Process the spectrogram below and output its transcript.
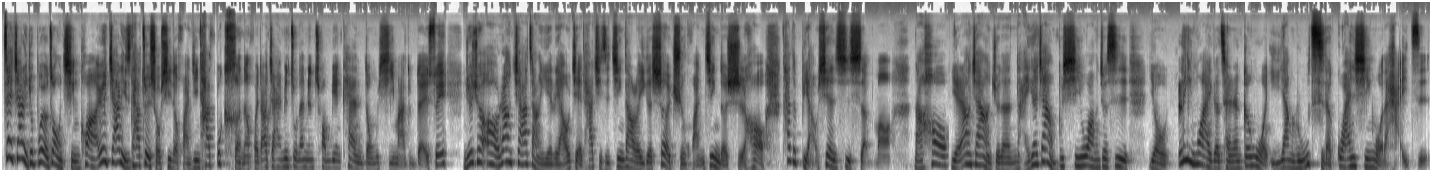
在家里就不会有这种情况啊，因为家里是他最熟悉的环境，他不可能回到家里面坐在那边窗边看东西嘛，对不对？所以你就觉得哦，让家长也了解他其实进到了一个社群环境的时候，他的表现是什么，然后也让家长觉得哪一个家长不希望就是有另外一个成人跟我一样。如此的关心我的孩子，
